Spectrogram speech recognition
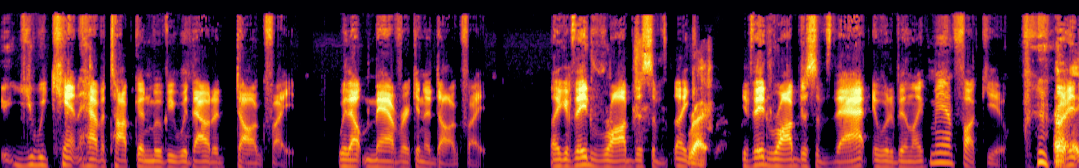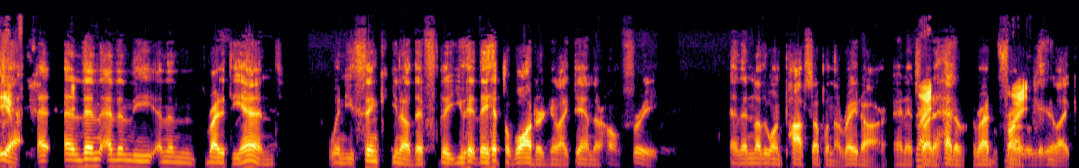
you we can't have a Top Gun movie without a dogfight, without Maverick in a dogfight. Like if they'd robbed us of like Right. if they'd robbed us of that, it would have been like, man, fuck you, Uh, right? yeah. And, and then and then the and then right at the end, when you think, you know, they they you hit they hit the water and you're like, damn, they're home free. And then another one pops up on the radar and it's right, Right. ahead of right in front Right. of them. And you're like,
